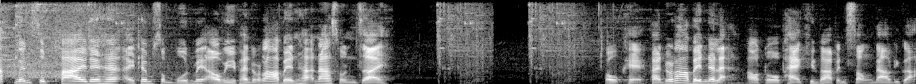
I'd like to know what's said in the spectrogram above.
อักเมนสุดท้ายนะฮะ ไอเทมสมบูรณ์ไม่เอาวีแพนดราเบนฮะ น่าสนใจ โอเคแพนดราเบนนี่แหละ เอาตัวแพงขึ้นมาเป็น 2 ดาวดีกว่า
